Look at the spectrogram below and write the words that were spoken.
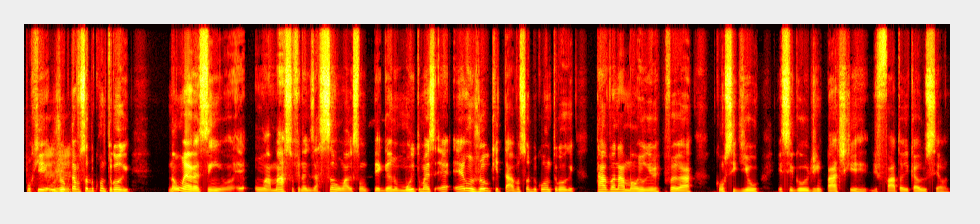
Porque uhum. o jogo estava sob controle. Não era assim, é, um amasso, finalização, o Alisson pegando muito, mas é, era um jogo que estava sob controle, estava na mão e o Liverpool foi lá, conseguiu esse gol de empate que de fato ali caiu do céu. Né?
